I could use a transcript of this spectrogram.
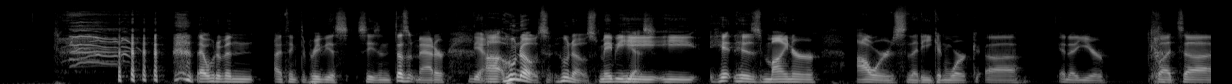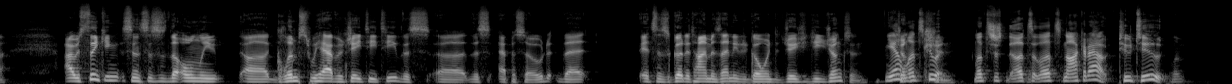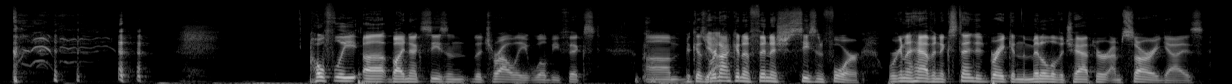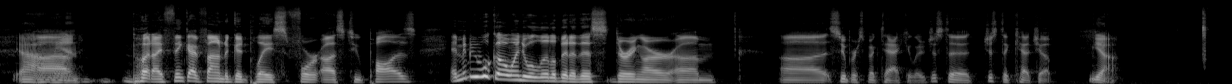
that would have been I think the previous season. Doesn't matter. Yeah. Uh, who knows? Who knows? Maybe he Yes. he hit his minor hours that he can work uh, in a year. But uh, I was thinking, since this is the only uh, glimpse we have of JTT this uh, this episode, that it's as good a time as any to go into JTT Junction. yeah. Let's do it. Let's just let's let's knock it out. Toot toot. Hopefully, uh, by next season, the trolley will be fixed. um, because Yeah. we're not going to finish season four. We're going to have an extended break in the middle of a chapter. I'm sorry, guys. Oh Uh, man. But I think I've found a good place for us to pause, and maybe we'll go into a little bit of this during our um, uh, super spectacular, just to just to catch up. Yeah.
